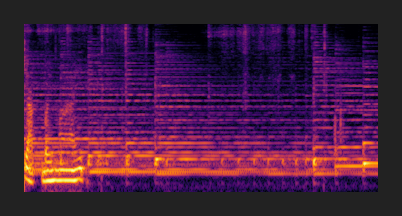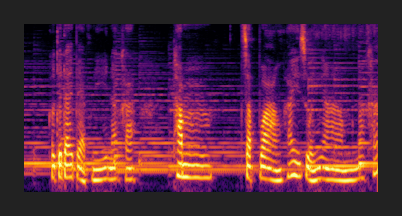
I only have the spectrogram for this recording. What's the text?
หยักใบไม้ก็จะได้แบบนี้นะคะทำสับวางให้สวยงามนะคะ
